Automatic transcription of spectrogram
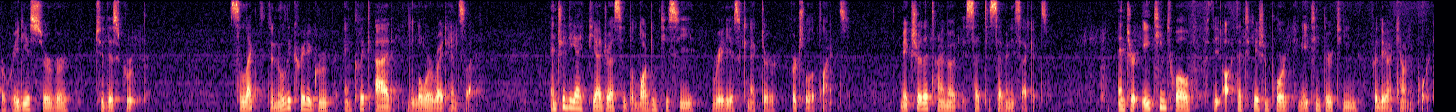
a Radius server to this group. Select the newly created group and click Add in the lower right hand side. Enter the IP address of the LoginTC Radius connector virtual appliance. Make sure the timeout is set to 70 seconds. Enter 1812 for the authentication port and 1813 for the accounting port.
